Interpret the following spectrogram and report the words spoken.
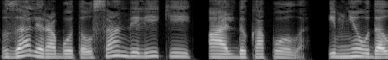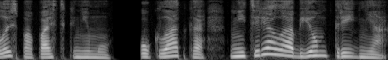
В зале работал сам великий Альдо Капола, и мне удалось попасть к нему. Укладка не теряла объем три дня.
